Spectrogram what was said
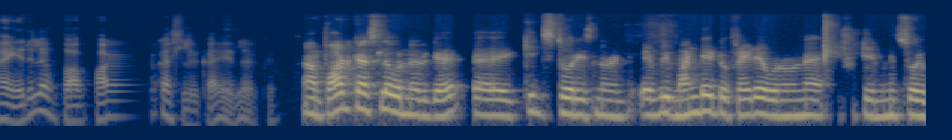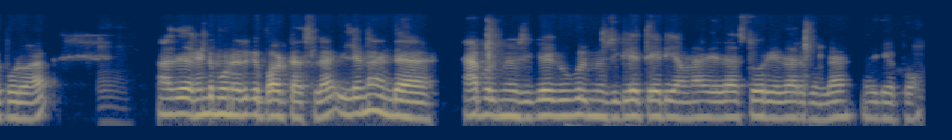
எதுல பாட்காஸ்ட்ல இருக்கா? எதுல இருக்கு. பாட்காஸ்ட்ல ஒன்று இருக்கு. கிட் ஸ்டோரிஸ்னு எவ்ரி மண்டே டு ஃப்ரைடே ஒன்று ஒன்று ஃபிஃப்டீன் மினிட்ஸ் ஸ்டோரி போடுவேன் ம். அது ரெண்டு மூணு இருக்கு பாட்காஸ்ட்ல இல்லைன்னா இந்த ஆப்பிள் மியூசிக்கு கூகுள் மியூசிக்லேயே தேடி அவனா ஏதாவது ஸ்டோரி ஏதாவது இருக்கும்ல அது கேட்போம்.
